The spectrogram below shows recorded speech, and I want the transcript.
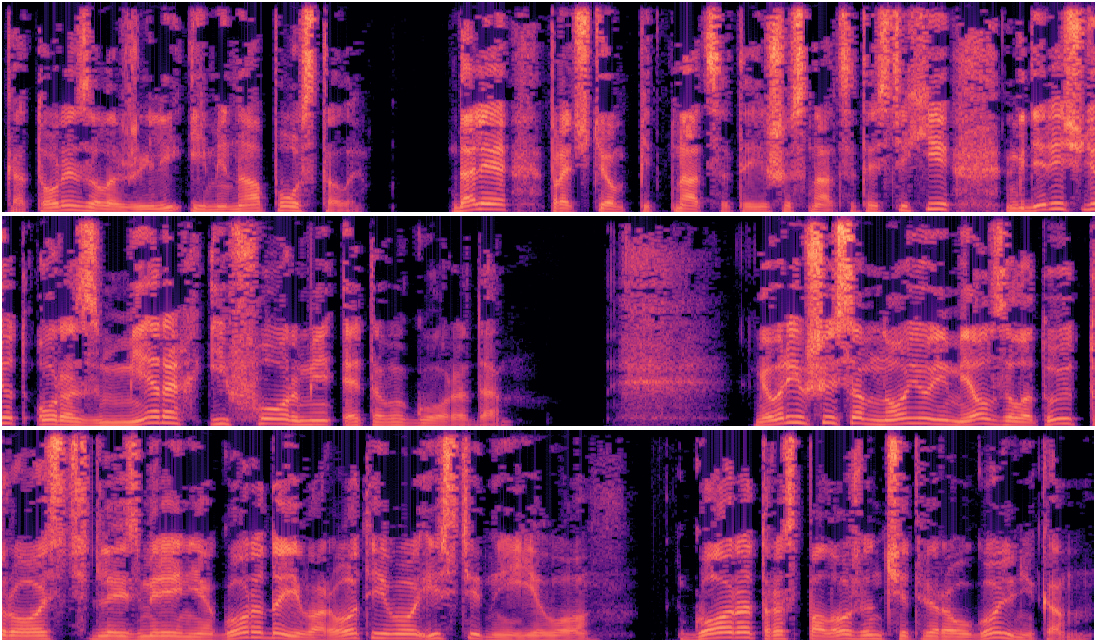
которое заложили именно апостолы. Далее прочтем 15 и 16 стихи, где речь идет о размерах и форме этого города. Говоривший со мною имел золотую трость для измерения города и ворот его, и стены его. Город расположен четвероугольником,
